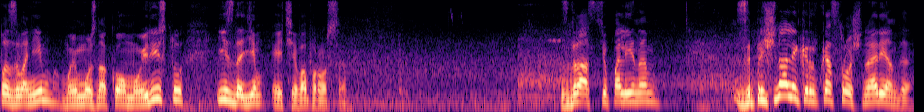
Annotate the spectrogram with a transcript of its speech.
позвоним моему знакомому юристу и зададим эти вопросы. Здравствуйте, Полина. Запрещена ли краткосрочная аренда?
